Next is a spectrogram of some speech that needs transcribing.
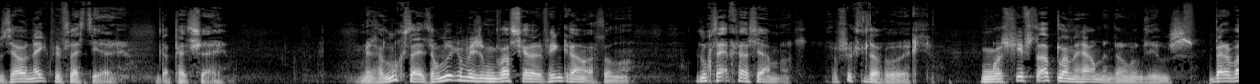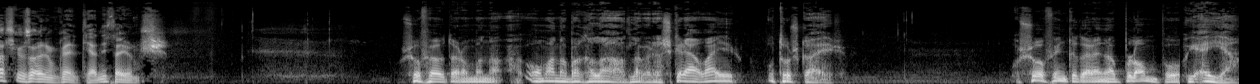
Så sa hun ikke vi flest her, da pelsa seg. Men han lukta etter, han lukta hvis hun vaskar av fingrene at han lukta ekra saman. Det var fryktelig for vekk. Hun var skift atlan her, men da var det hus. Bare vaskar seg om kvendt, jeg nytta jons. Så fødder om man om man har bakala at la være skræveier og torskeier. Og så finner der en blom på i eia.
